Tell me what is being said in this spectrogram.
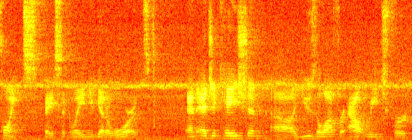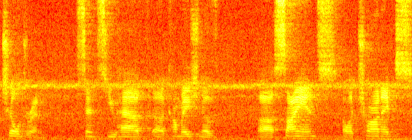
points, basically, and you get awards. And education, uh, used a lot for outreach for children, since you have a combination of uh, science, electronics,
